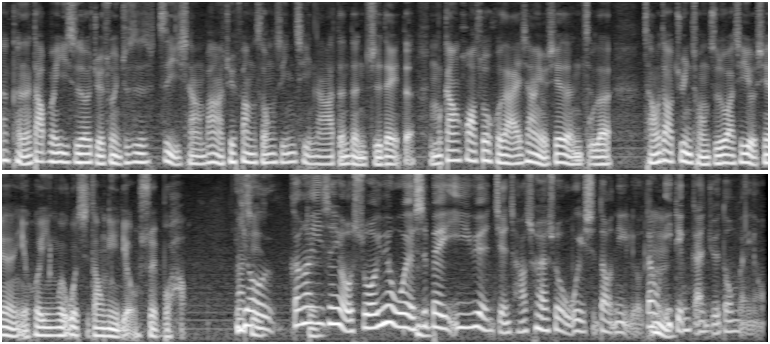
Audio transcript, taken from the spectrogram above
那可能大部分医师都觉得说，你就是自己想办法去放松心情啊，等等之类的。我们刚刚话说回来，像有些人除了肠胃道菌虫之外，其实有些人也会因为胃食道逆流睡不好。有，刚刚医生有说，因为我也是被医院检查出来说我胃食道逆流，嗯、但我一点感觉都没有。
